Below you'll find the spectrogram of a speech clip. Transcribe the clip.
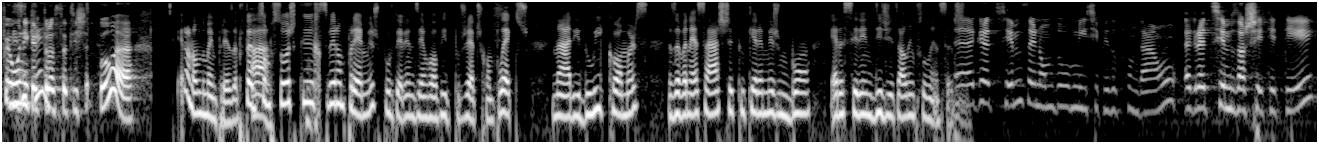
Foi a Diz única que trouxe a t-shirt. Boa! Era o nome de uma empresa. Portanto, Ah. são pessoas que receberam prémios por terem desenvolvido projetos complexos na área do e-commerce, mas a Vanessa acha que o que era mesmo bom era serem digital influencers. Agradecemos em nome do município do Fundão, agradecemos ao CTT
